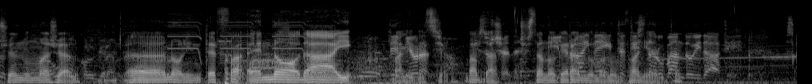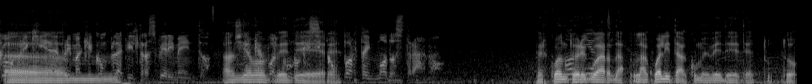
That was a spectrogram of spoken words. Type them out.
Succedendo un macello. Uh, no, l'interfaccia... Eh no, dai. Maledizione. Vabbè, ci stanno hackerando ma non fa niente. Scopri chi è prima che completi il trasferimento. Andiamo a vedere. Per quanto riguarda la qualità, come vedete, è tutto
